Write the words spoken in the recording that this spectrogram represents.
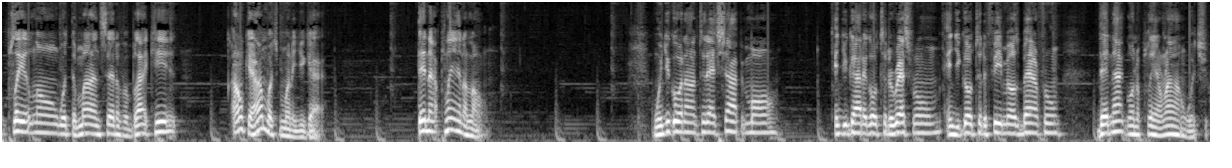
play along with the mindset of a black kid? I don't care how much money you got. They're not playing along. When you go down to that shopping mall and you got to go to the restroom and you go to the female's bathroom, they're not going to play around with you.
